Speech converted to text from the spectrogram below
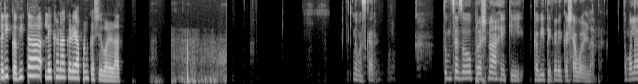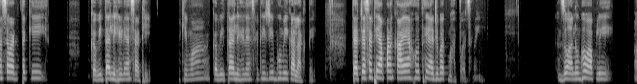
तरी कविता लेखनाकडे आपण कसे वळलात? नमस्कार. तुमचा जो प्रश्न आहे की कवितेकडे कशा वळलात? तर मला असं वाटतं की कविता लिहिण्यासाठी किंवा कविता लिहिण्यासाठी जी भूमिका लागते, त्याच्यासाठी आपण काय आहोत हे अजिबात महत्वाचं नाही. जो अनुभव आपली अ,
